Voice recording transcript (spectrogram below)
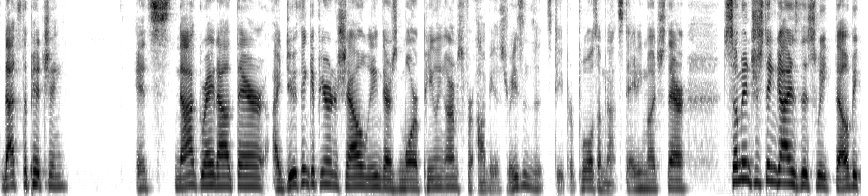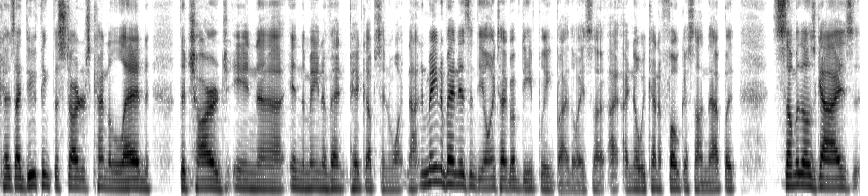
that's the pitching. It's not great out there. I do think if you're in a shallow league, there's more appealing arms for obvious reasons. It's deeper pools. I'm not stating much there. Some interesting guys this week though, because I do think the starters kind of led the charge in uh, in the main event pickups and whatnot. And main event isn't the only type of deep league, by the way. So I, I know we kind of focus on that, but some of those guys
